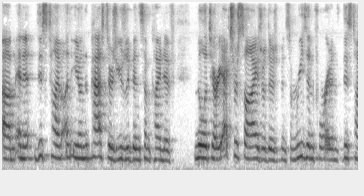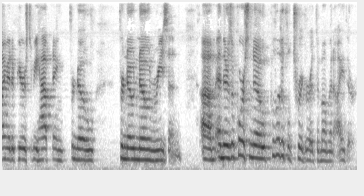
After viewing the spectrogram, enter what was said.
Um, and at this time, you know, in the past, there's usually been some kind of military exercise or there's been some reason for it and this time it appears to be happening for no for no known reason. Um, and there's of course no political trigger at the moment either.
